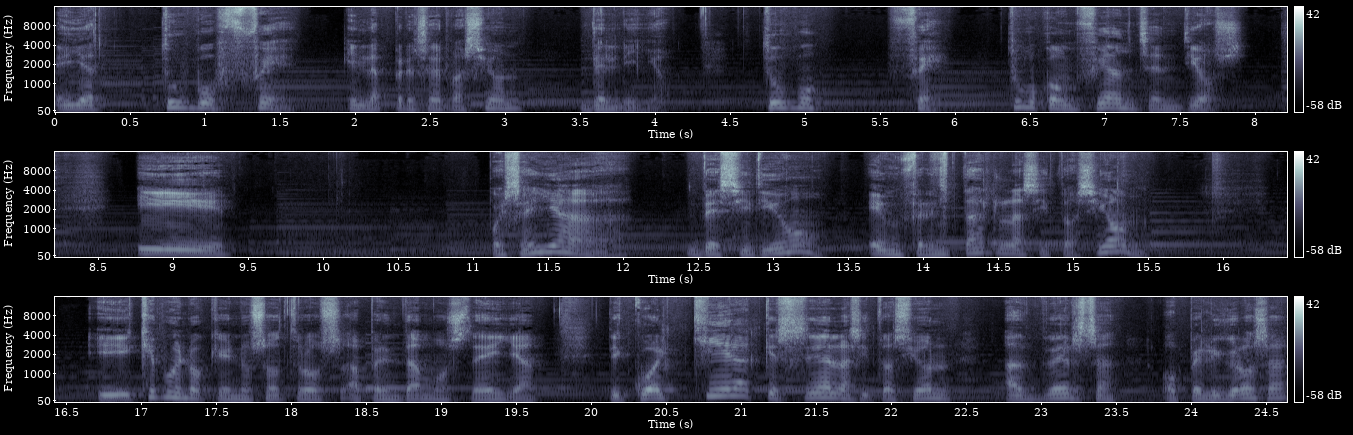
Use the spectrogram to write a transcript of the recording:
ella tuvo fe en la preservación del niño. Tuvo fe. tuvo confianza en Dios. Y pues ella decidió enfrentar la situación. Y qué bueno que nosotros aprendamos de ella, de cualquiera que sea la situación adversa o peligrosa,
